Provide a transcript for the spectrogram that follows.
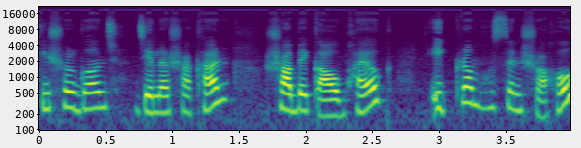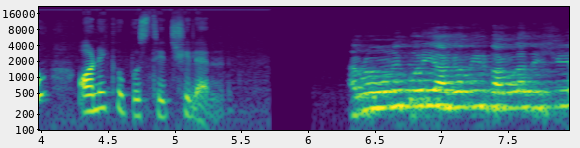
কিশোরগঞ্জ জেলা শাখার সাবেক আহ্বায়ক ইকরাম হোসেন সহ অনেক উপস্থিত ছিলেন। আমরা মনে করি আগামীর বাংলাদেশে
